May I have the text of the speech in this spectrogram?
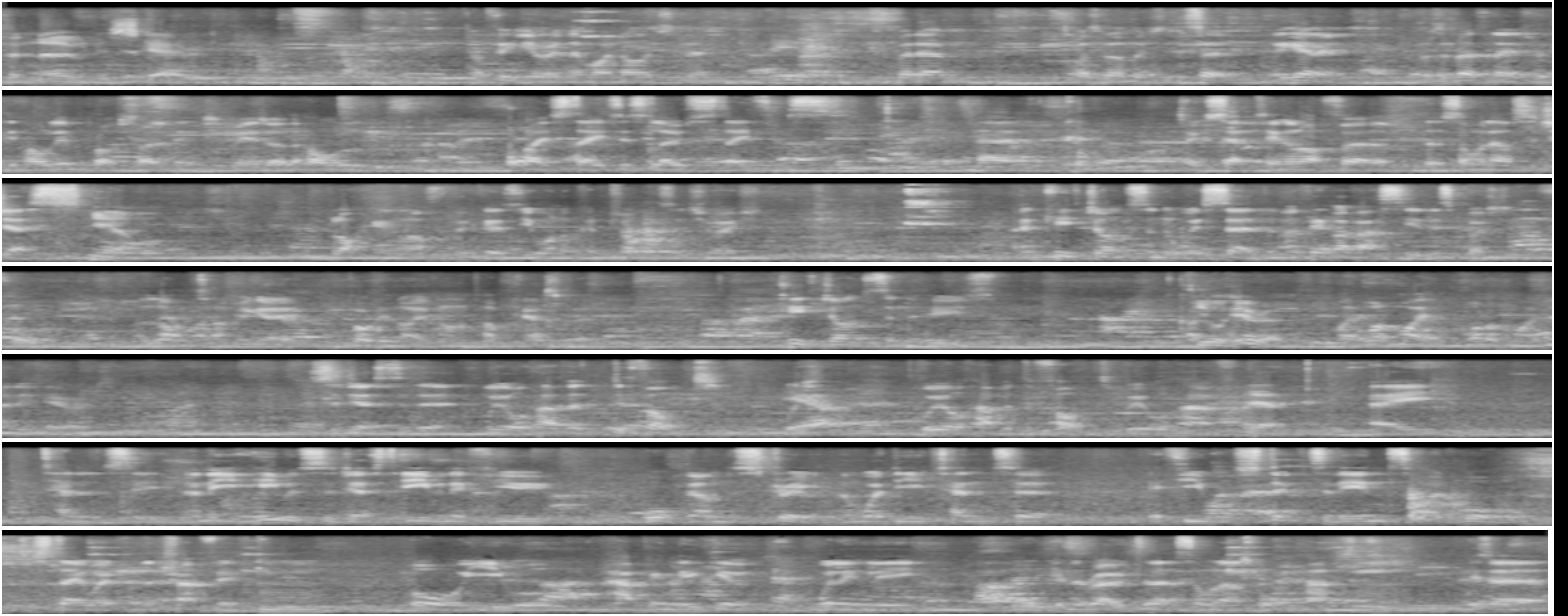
the known is scary. I think you're in the minority there. But um, I was going so again, it was a resonates with the whole improv side of things for me as well, the whole high status, low status, um, accepting an offer that someone else suggests Yeah. or blocking an offer because you want to control the situation. And Keith Johnstone always said, I think I've asked you this question before, a long time ago, probably not even on the podcast, but Keith Johnstone, who's Your hero. my, one, of my, one of my many heroes suggested that we all have a default. Yeah. We all have a default. We all have Yeah. a tendency. And he, he would suggest even if you walk down the street and whether you tend to, if you will stick to the inside wall to stay away from the traffic, mm-hmm. Or you will happily give, willingly walk in the road to let someone else walk past, hmm. is a,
